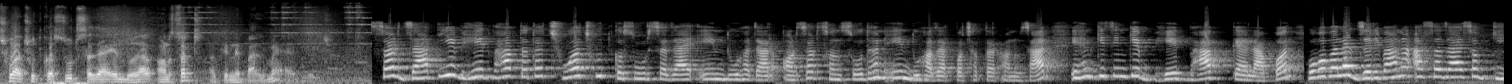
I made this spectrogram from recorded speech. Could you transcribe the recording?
छुआछूत कसूर सजा ऐन दू हजार अड़सठ के नेपाल में आबि सर जातीय भेदभाव तथा छुआछूत कसूर सजाय ऐन दू हज़ार अड़सठ संशोधन एन दू हज़ार पचहत्तर अनुसार एहन किसिम के भेदभाव कैला पर होबवला जरिवाना आ सजाय सब की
